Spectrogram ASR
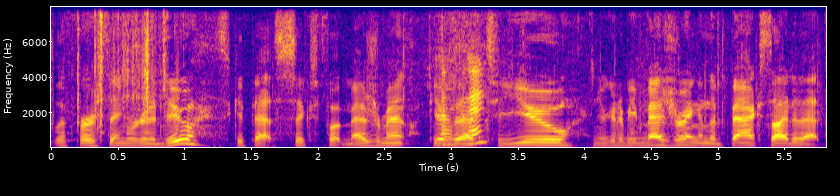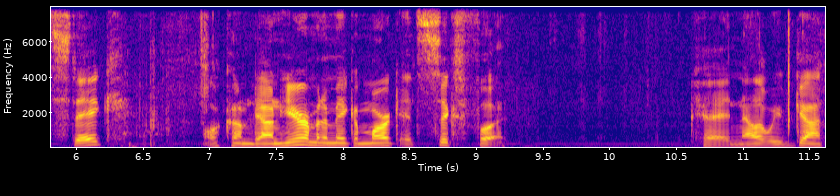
The first thing we're gonna do is get that six foot measurement. give okay. that to you. And you're gonna be measuring on the back side of that stake. I'll come down here, I'm gonna make a mark at six foot. Okay, now that we've got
